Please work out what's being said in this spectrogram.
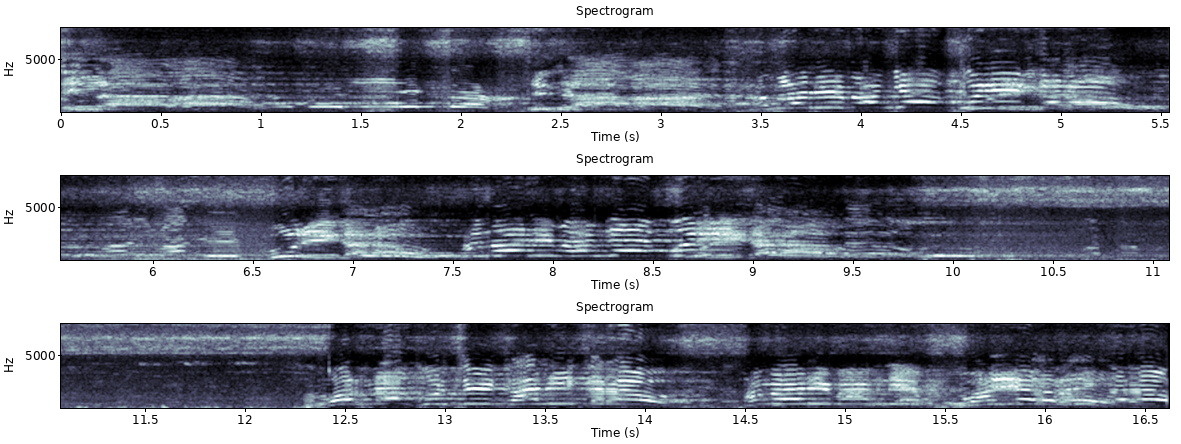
व्यापारी एकता! जिंदाबाद हमारी मांगे पूरी करो। हमारी मांगे पूरी करो। हमारी मांगे पूरी करो। वरना कुर्सी खाली करो। हमारी मांगे मांगे पूरी करो।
